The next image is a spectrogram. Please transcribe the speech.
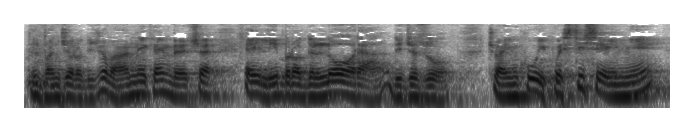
del Vangelo di Giovanni che invece è il libro dell'ora di Gesù, cioè in cui questi segni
